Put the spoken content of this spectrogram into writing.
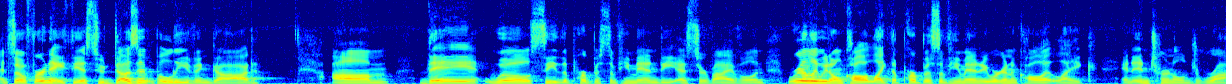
And so, for an atheist who doesn't believe in God, um, they will see the purpose of humanity as survival. And really, we don't call it like the purpose of humanity. We're going to call it like an internal drive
